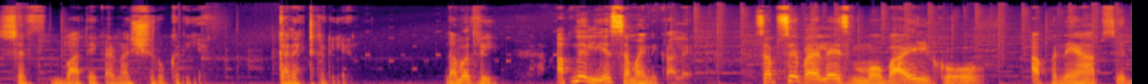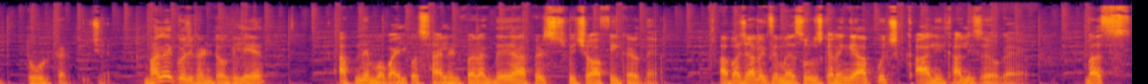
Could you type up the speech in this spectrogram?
सिर्फ़ बातें करना शुरू करिए। कनेक्ट करिए। नंबर थ्री अपने लिए समय निकालें। सबसे पहले इस मोबाइल को अपने आप से दूर कर दीजिए। भले कुछ घंटों के लिए अपने मोबाइल को साइलेंट पर रख दें या फिर स्विच ऑफ़ ही कर दें। आप अचानक से महसूस करेंगे आप कुछ खाली खाली से हो गए बस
